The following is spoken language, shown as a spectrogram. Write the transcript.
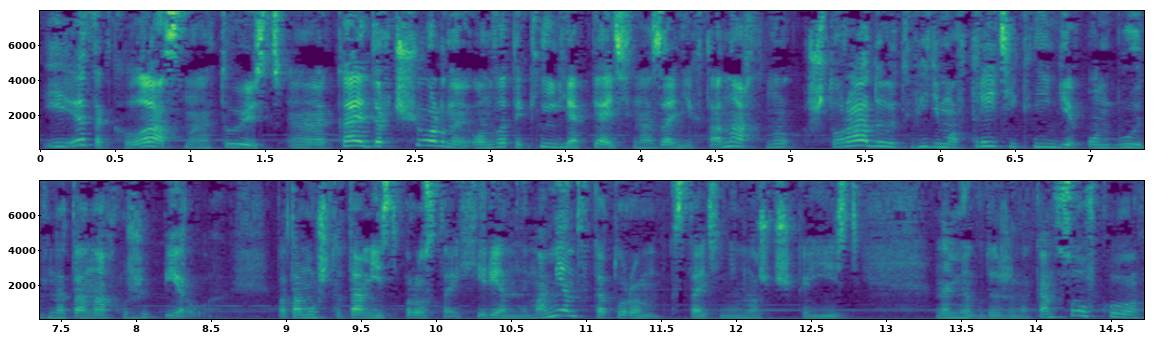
И это классно. То есть э, Кайдер черный, он в этой книге опять на задних тонах. Но что радует, видимо, в третьей книге он будет на тонах уже первых. Потому что там есть просто охеренный момент, в котором, кстати, немножечко есть намек даже на концовку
